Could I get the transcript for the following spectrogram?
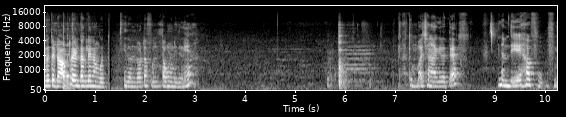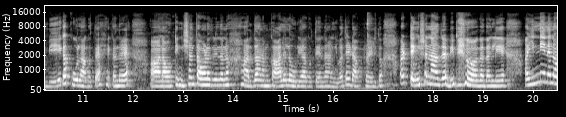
ಇವತ್ತು ಡಾಕ್ಟ್ರ್ ಹೇಳ್ದಾಗಲೇ ನಂಗೆ ಗೊತ್ತು. ಇದೊಂದು ಲೋಟ ಫುಲ್ ತೊಗೊಂಡಿದ್ದೀನಿ. ತುಂಬ ಚೆನ್ನಾಗಿರುತ್ತೆ. ನಮ್ಮ ದೇಹ ಫು ಬೇಗ ಕೂಲ್ ಆಗುತ್ತೆ. ಯಾಕಂದರೆ ನಾವು ಟೆನ್ಷನ್ ತಗೊಳ್ಳೋದ್ರಿಂದನೂ ಅರ್ಧ ನಮ್ಮ ಕಾಲೆಲ್ಲ ಉರಿ ಆಗುತ್ತೆ ಅಂತ ನಂಗೆ ಇವತ್ತೇ ಡಾಕ್ಟ್ರು ಹೇಳಿದ್ದು. ಬಟ್ ಟೆನ್ಷನ್ ಆದರೆ ಬಿ ಪಿ ಲೋ ಆಗೋದಾಗಲಿ ಇನ್ನೇನೇನೋ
